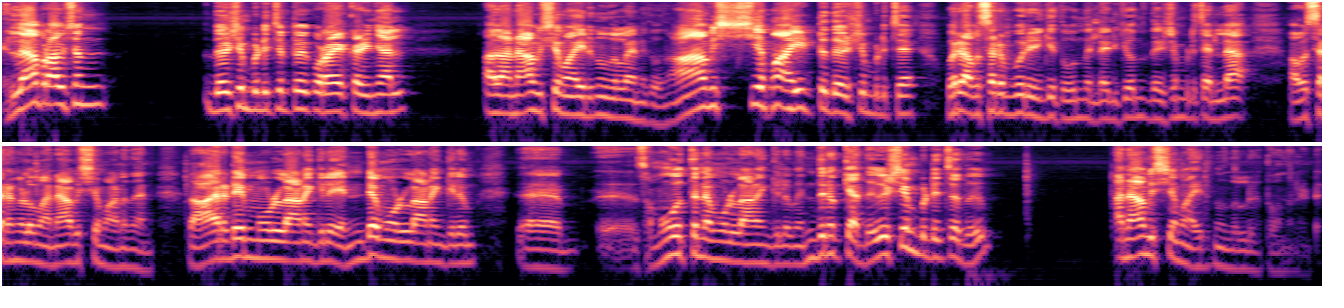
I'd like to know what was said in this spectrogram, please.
എല്ലാ പ്രാവശ്യം ദേഷ്യം പിടിച്ചിട്ട് കുറേ കഴിഞ്ഞാൽ അത് അനാവശ്യമായിരുന്നു എന്നുള്ള എനിക്ക് തോന്നുന്നു. ആവശ്യമായിട്ട് ദേഷ്യം പിടിച്ച ഒരവസരം പോലും എനിക്ക് തോന്നുന്നില്ല. എനിക്ക് തോന്നുന്നു ദേഷ്യം പിടിച്ച എല്ലാ അവസരങ്ങളും അനാവശ്യമാണ് ഞാൻ. അത് ആരുടെയും മുകളിലാണെങ്കിലും എന്റെ മുകളിലാണെങ്കിലും സമൂഹത്തിന്റെ മുകളിലാണെങ്കിലും എന്തിനൊക്കെ ദേഷ്യം പിടിച്ചത് അനാവശ്യമായിരുന്നു എന്നുള്ളൊരു തോന്നലുണ്ട്.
